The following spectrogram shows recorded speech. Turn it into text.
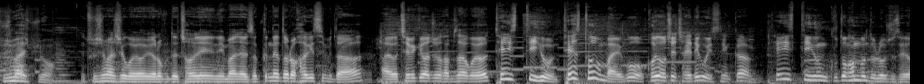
조심하십시오. 조심하시고요. 여러분들 저희만 여기서 끝내도록 하겠습니다. 아 이거 재밌게 봐주셔서 감사하고요. 테이스티 훈 테스트홈 말고 거기 어차피 잘 되고 있으니까 테이스티 훈 구독 한번 눌러주세요.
